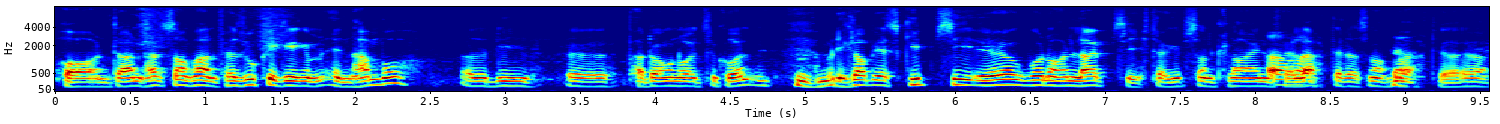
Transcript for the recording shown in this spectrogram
Und dann hat es nochmal einen Versuch gegeben in Hamburg, also die äh, Pardon neu zu gründen. Mhm. Und ich glaube, jetzt gibt sie irgendwo noch in Leipzig. Da gibt es so einen kleinen Aha. Verlag, der das noch macht. Ja, ja.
